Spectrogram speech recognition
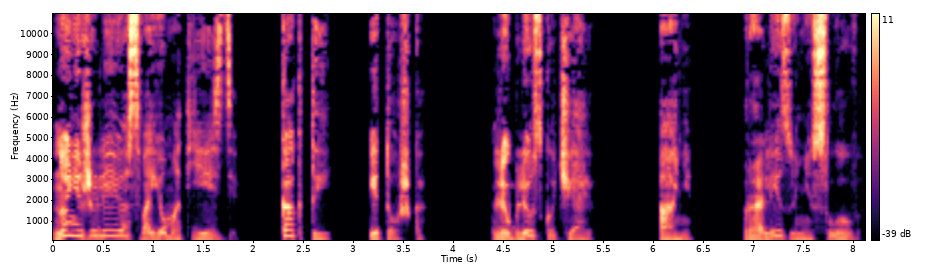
но не жалею о своем отъезде, как ты и Тошка. Люблю, скучаю. Аня, про Лизу ни слова.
